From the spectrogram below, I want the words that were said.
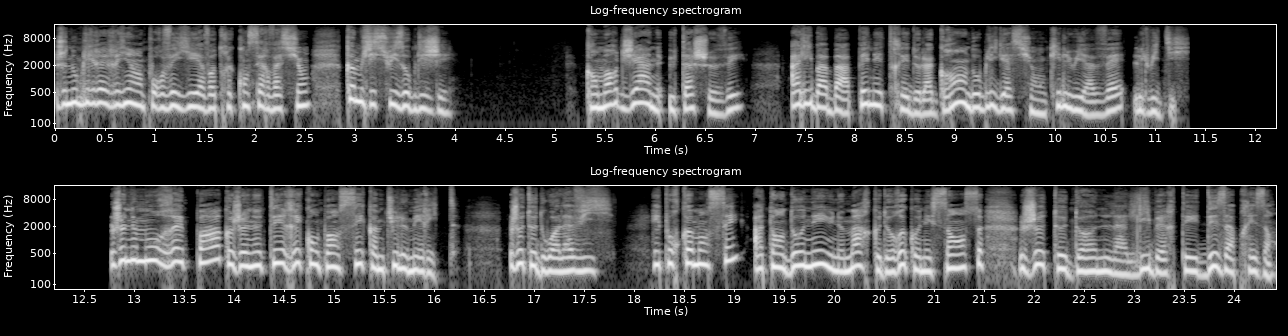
je n'oublierai rien pour veiller à votre conservation, comme j'y suis obligée. Quand Morgiane eut achevé, Ali Baba, pénétré de la grande obligation qu'il lui avait, lui dit je ne mourrai pas que je ne t'ai récompensé comme tu le mérites. Je te dois la vie. Et pour commencer à t'en donner une marque de reconnaissance, je te donne la liberté dès à présent,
